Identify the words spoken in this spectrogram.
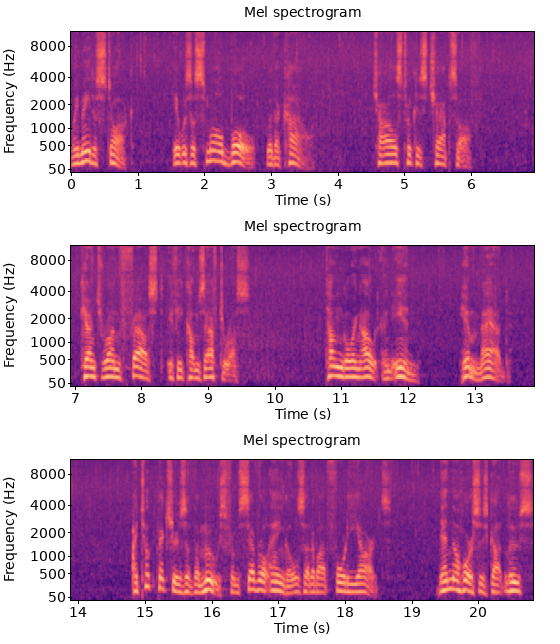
We made a stalk. It was a small bull with a cow. Charles took his chaps off. Can't run fast if he comes after us. Tongue going out and in. Him mad. I took pictures of the moose from several angles at about 40 yards. Then the horses got loose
